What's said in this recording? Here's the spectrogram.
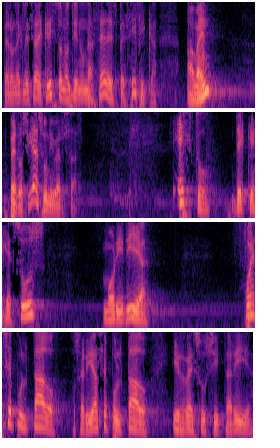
Pero la iglesia de Cristo no tiene una sede específica. Amén. Pero sí es universal. Esto de que Jesús moriría fue sepultado o sería sepultado y resucitaría,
